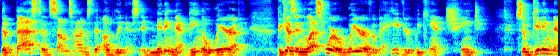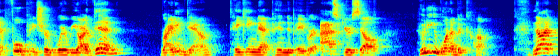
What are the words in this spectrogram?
the best and sometimes the ugliness, admitting that, being aware of it. Because unless we're aware of a behavior, we can't change it. So, getting that full picture of where we are, then writing down, taking that pen to paper, ask yourself, who do you want to become? Not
